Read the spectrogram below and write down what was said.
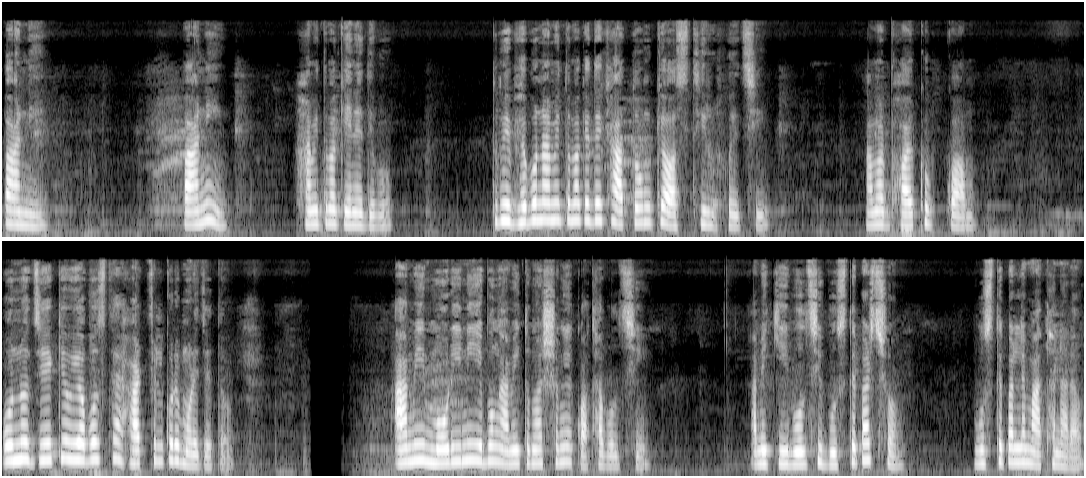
পানি। পানি? আমি তোমাকে এনে দেব। তুমি ভেবো না আমি তোমাকে দেখে আতঙ্কে অস্থির হয়েছি। আমার ভয় খুব কম। অন্য যে কেউ ওই অবস্থায় হার্ট ফেল করে মরে যেত। আমি মরিনি এবং আমি তোমার সঙ্গে কথা বলছি। আমি কি বলছি বুঝতে পারছ? বুঝতে পারলে মাথা নাড়াও।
